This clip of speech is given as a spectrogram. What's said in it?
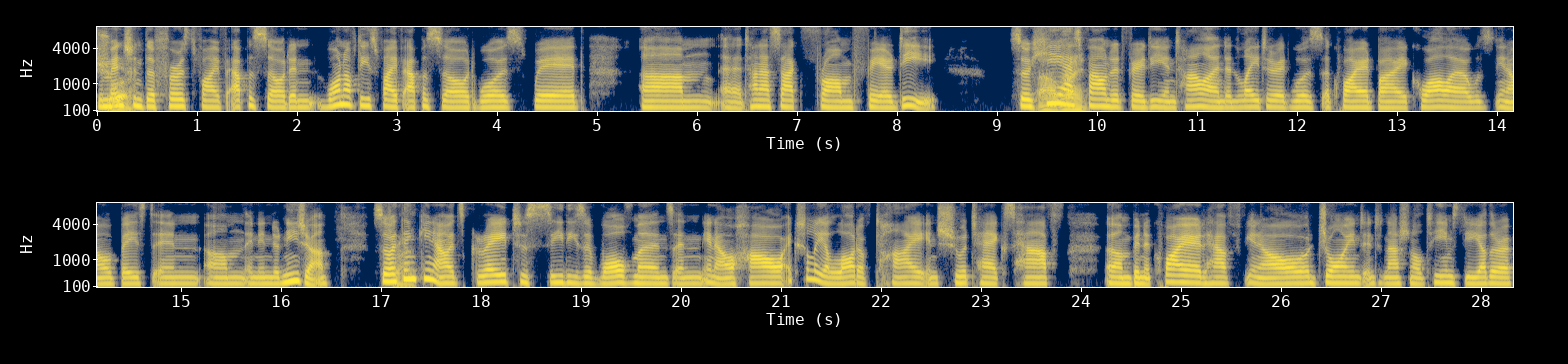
You sure. mentioned the first five episode, and one of these five episode was with um uh, Thanasak from FairDee. So he oh, has founded FairDee in Thailand, and later it was acquired by Qoala, was you know based in um in Indonesia. So That's I think, you know, it's great to see these evolvements and, you know, how actually a lot of Thai insurtechs have um, been acquired, have, you know, joined international teams. The other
